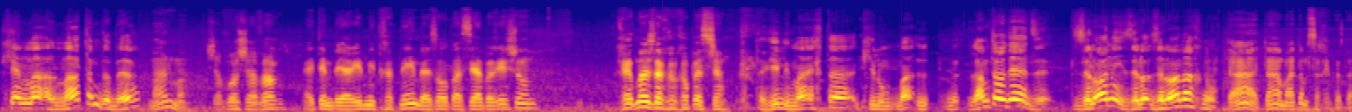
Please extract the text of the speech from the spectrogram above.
כן, מה, על מה אתה מדבר? מה על מה? שבוע שעבר הייתם ביריד מתחתנים באזור תעשייה בראשון? אחרת מה יש לכם לחפש שם? תגיד לי, מה, איך אתה, כאילו, מה, למה אתה יודע את זה? זה לא אני, זה לא, זה לא אנחנו. אתה, אתה, מה אתה משחק אותה?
